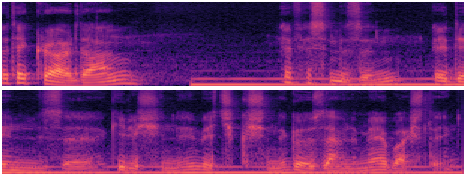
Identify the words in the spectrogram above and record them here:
Ve tekrardan nefesinizin bedeninize girişini ve çıkışını gözlemlemeye başlayın.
